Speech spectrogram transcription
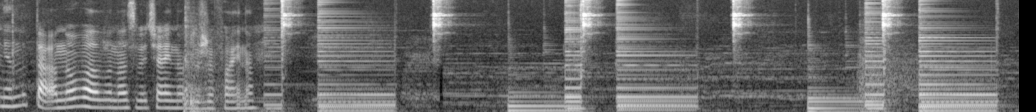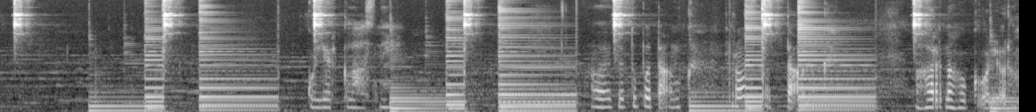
ні, ну та, нова, вона, звичайно, дуже файна. Колір класний. Але це тупо танк. Просто танк. Гарного кольору.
